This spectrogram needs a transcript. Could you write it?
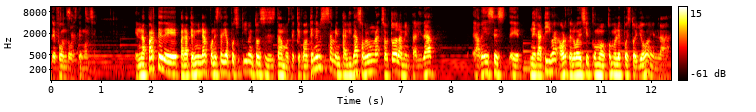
de fondo este Monse. En la parte de, para terminar con esta diapositiva, entonces estamos de que cuando tenemos esa mentalidad, sobre, una, sobre todo la mentalidad a veces eh, negativa, ahora te lo voy a decir cómo, cómo lo he puesto yo en la,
